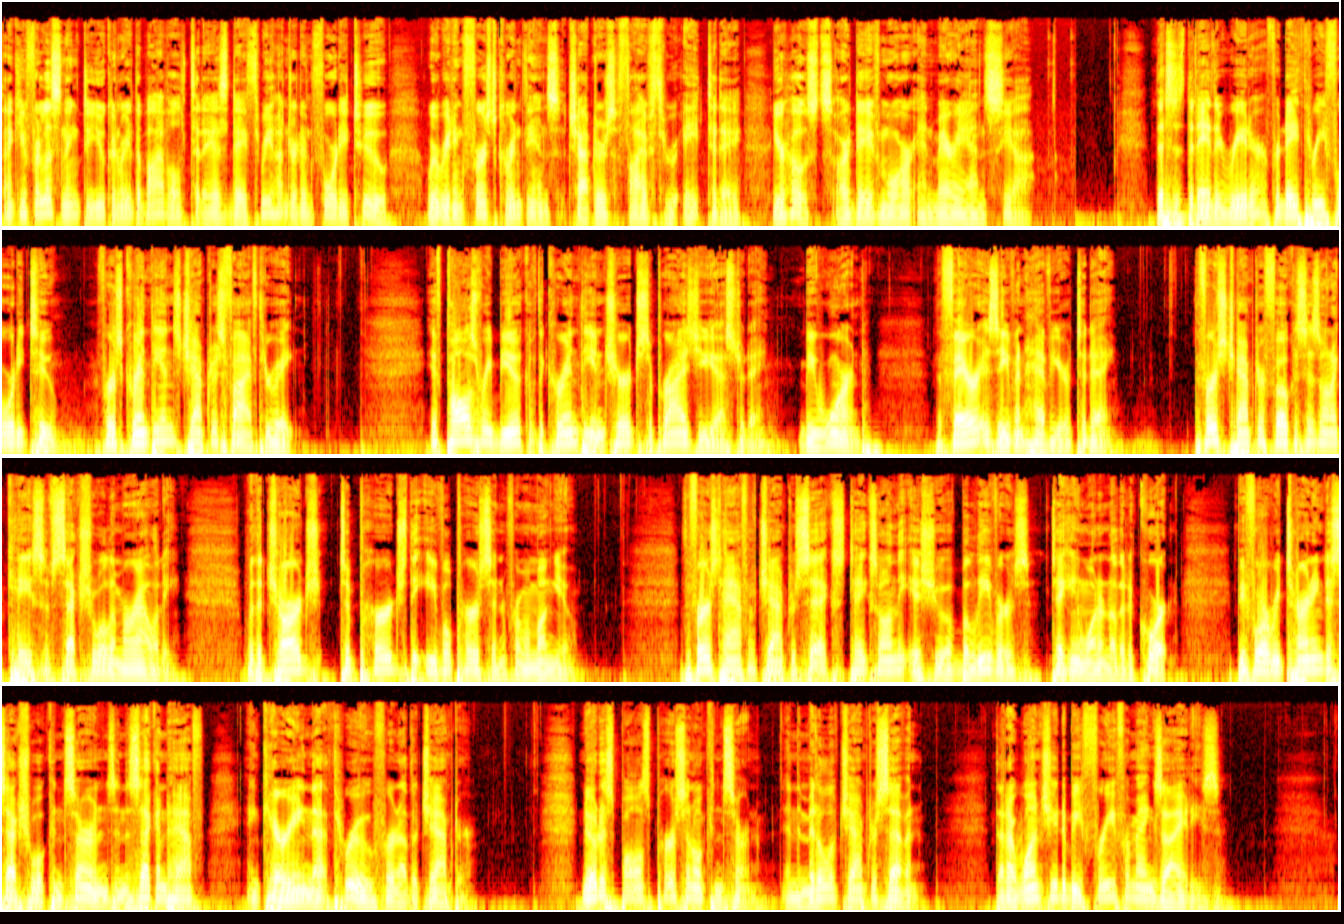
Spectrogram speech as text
Thank you for listening to You Can Read the Bible. Today is day 342. We're reading 1 Corinthians chapters 5 through 8 today. Your hosts are Dave Moore and Marianne Sia. This is the Daily Reader for day 342, 1 Corinthians chapters 5 through 8. If Paul's rebuke of the Corinthian church surprised you yesterday, be warned. The fare is even heavier today. The first chapter focuses on a case of sexual immorality with a charge to purge the evil person from among you. The first half of chapter 6 takes on the issue of believers taking one another to court, before returning to sexual concerns in the second half and carrying that through for another chapter. Notice Paul's personal concern in the middle of chapter 7 that I want you to be free from anxieties.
